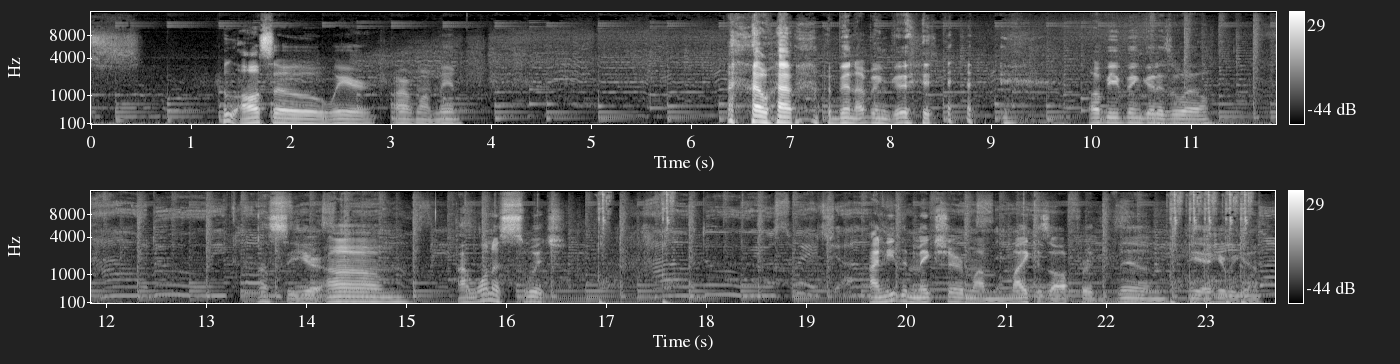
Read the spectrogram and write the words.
Else? Who also where are my men? I've been I've been good. Hope you've been good as well. Let's see here. Um I wanna switch. I need to make sure my mic is off for them. Yeah, here we go.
